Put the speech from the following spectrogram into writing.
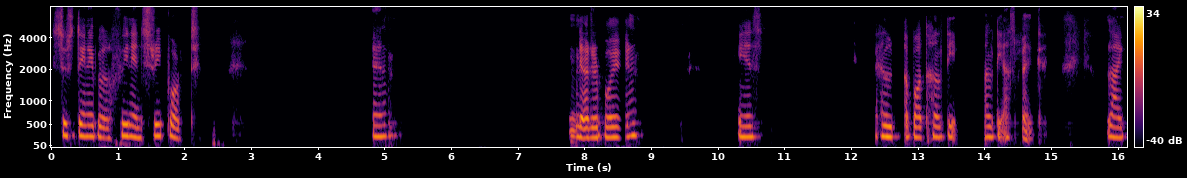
Sustainable Finance Report and the other point is health about healthy healthy aspect. Like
